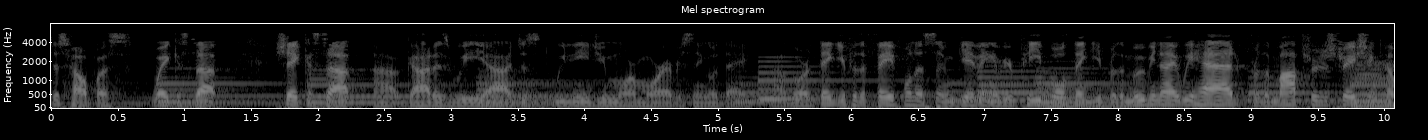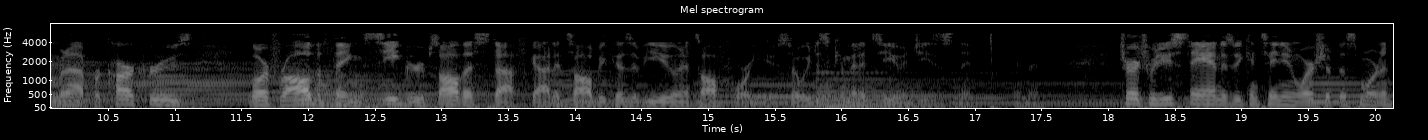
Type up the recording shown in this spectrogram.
just help us. Wake us up. Shake us up, uh, God, as we uh, just we need you more and more every single day. Uh, Lord, thank you for the faithfulness and giving of your people. Thank you for the movie night we had, for the MOPS registration coming up, for car cruise. Lord, for all the things, C groups, all this stuff, God, it's all because of you and it's all for you. So we just commit it to you in Jesus' name. Amen. Church, would you stand as we continue in worship this morning?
